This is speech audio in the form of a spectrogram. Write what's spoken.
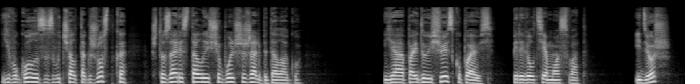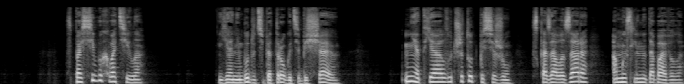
Его голос зазвучал так жестко, что Заре стало еще больше жаль бедолагу. «Я пойду еще искупаюсь», — перевел тему Асват. «Идешь?» «Спасибо, хватило». «Я не буду тебя трогать, обещаю». «Нет, я лучше тут посижу», — сказала Зара, а мысленно добавила.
